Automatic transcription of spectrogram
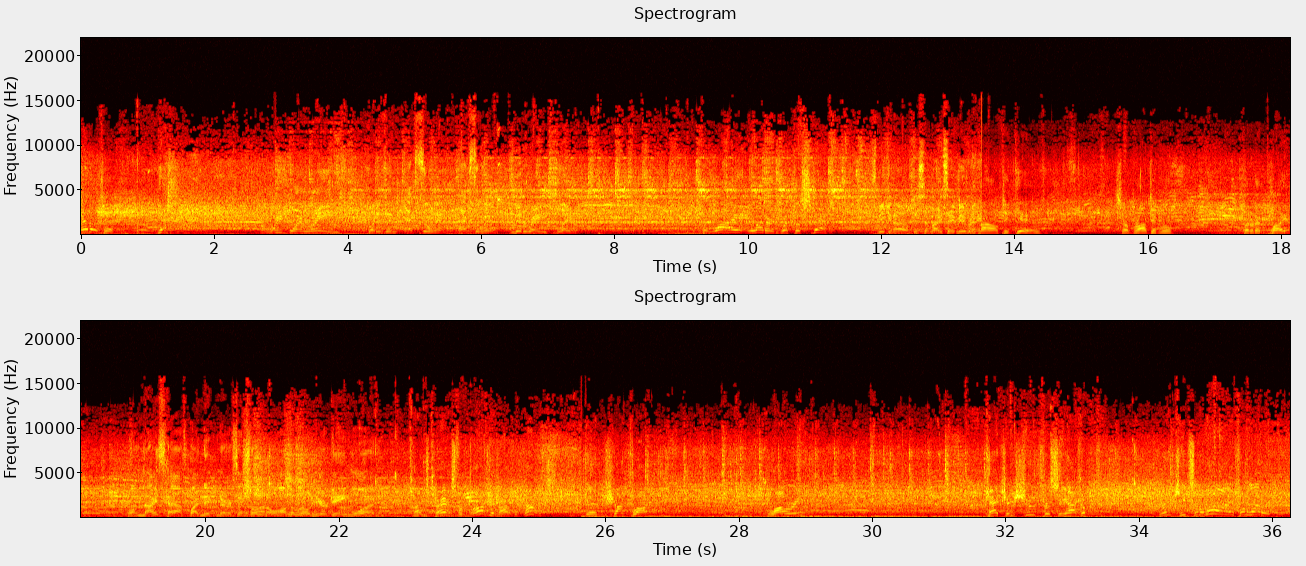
Middleton. Yes. A three-point range, but is an excellent, excellent mid-range player. Kawhi Leonard with the step. Speaking of, Did somebody say mid-range? Foul to give. So Brogdon will put it in play. well, nice half by Nick Nurse and Toronto on the road here, game one. Nice pass from Brogdon on the bounce. Again, shot clock. Lowry. Catch and shoot for Siakam. Green keeps it alive for Leonard.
